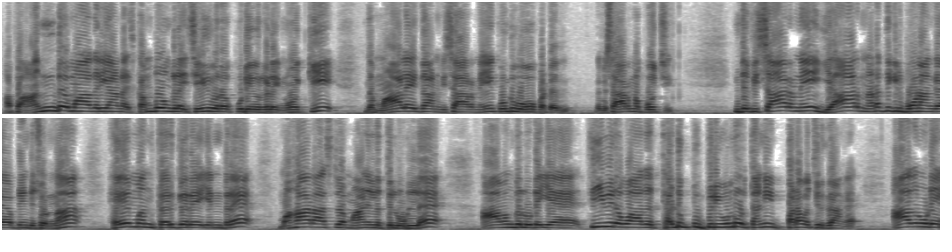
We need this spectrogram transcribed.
அப்ப அந்த மாதிரியான சம்பவங்களை செய்து வரக்கூடியவர்களை நோக்கி இந்த மாலேகான் விசாரணையை கொண்டு போகப்பட்டது. இந்த விசாரணை போச்சு. இந்த விசாரணையை யார் நடத்திக்கிட்டு போனாங்க அப்படின்னு சொன்னா ஹேமந்த் கர்கரே என்ற மகாராஷ்டிர மாநிலத்தில் உள்ள அவங்களுடைய தீவிரவாத தடுப்பு பிரிவுன்னு ஒரு தனி படம் வச்சிருக்காங்க அதனுடைய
